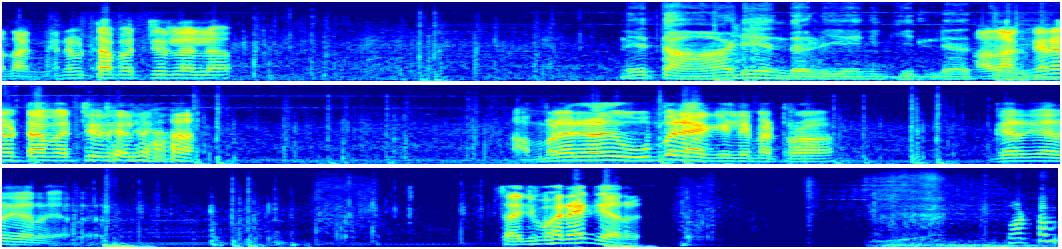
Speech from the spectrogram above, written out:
അതങ്ങനെ വിട്ടാ പറ്റൂലല്ലോ. നീ താടി എന്താടി എനിക്കില്ല അതങ്ങനെ വിട്ടാ പറ്റൂലല്ലോ. നമ്മളൊരു ഊമ്പനാക്കില്ലേ മെട്രോ? കേറ് കേറ് കേറ് കേറ്. സജിമോനെ കേറ്. വട്ടം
